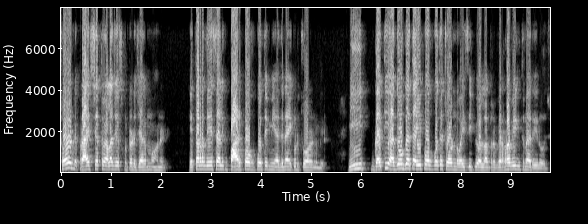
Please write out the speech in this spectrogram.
చూడండి ప్రాయశ్చిత్వం ఎలా చేసుకుంటాడు జగన్మోహన్ రెడ్డి. ఇతర దేశాలకి పారిపోకపోతే మీ అధినాయకుడు చూడండి మీరు. మీ గతి అధోగతి అయిపోకపోతే చూడండి వైసీపీ వాళ్ళందరూ విర్రవీగుతున్నారు ఈరోజు.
